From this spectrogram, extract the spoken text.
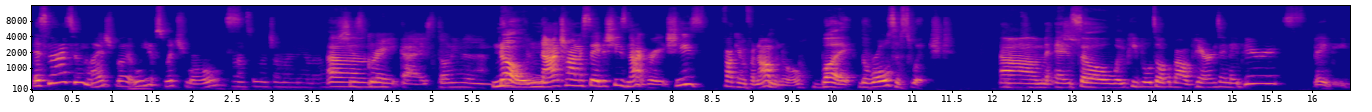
It's not too much, but we have switched roles. Not too much on my nana. She's Um, great, guys. Don't even. No, not trying to say that she's not great. She's fucking phenomenal, but the roles have switched. Um, and so when people talk about parenting their parents, baby,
